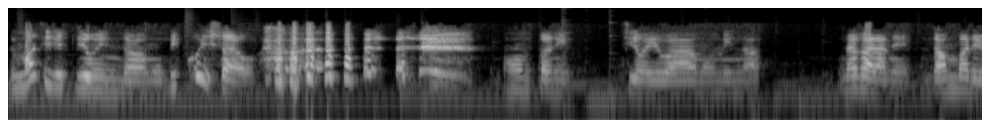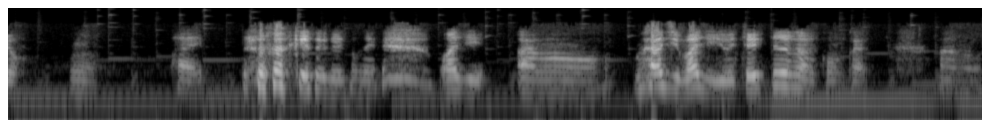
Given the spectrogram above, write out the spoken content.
マジで強いんだ。もうびっくりしたよ。本当に強いわ、もうみんな。だからね、頑張るよ。うん。はい。というわけでですね、マジ、あのー、マジマジめっちゃ言ってるな、今回。あの、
